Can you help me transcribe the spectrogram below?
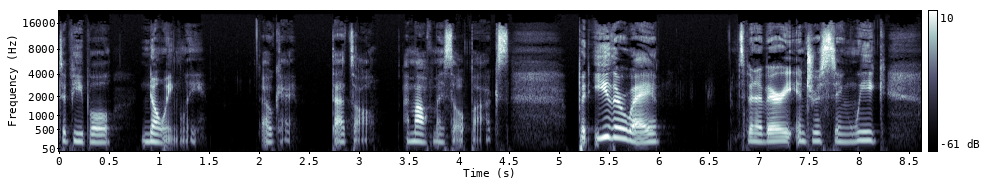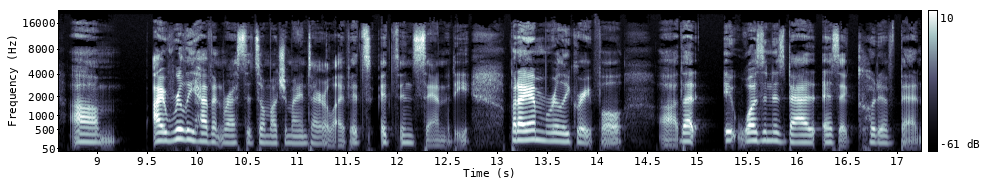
to people knowingly. Okay, that's all. I'm off my soapbox. But either way, it's been a very interesting week. Um, I really haven't rested so much in my entire life. It's it's insanity. But I am really grateful uh, that it wasn't as bad as it could have been.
